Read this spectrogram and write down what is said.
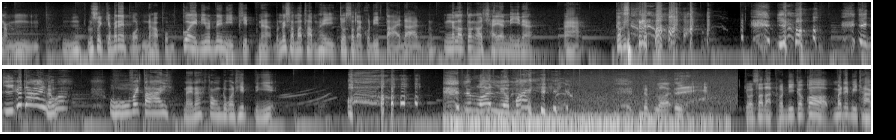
งำอืมรู้สึกจะไม่ได้ผลนะครับผมกล้วยนี้มันไม่มีพิษนะมันไม่สามารถทำให้โจรสลัดคนนี้ตายได้งั้นเราต้องเอาใช้อันนี้นะอะก็เดี๋ยวอย่างนี้ก็ได้เหรอวะ โอ้โหไม่ตายไหนนะต้องดวงอาทิตย์อย่างนี้เรียบร้อยเรือไหมเรียบร้อยเออโจรสลัดคนนี้ก็ก็ไม่ได้มีทาง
